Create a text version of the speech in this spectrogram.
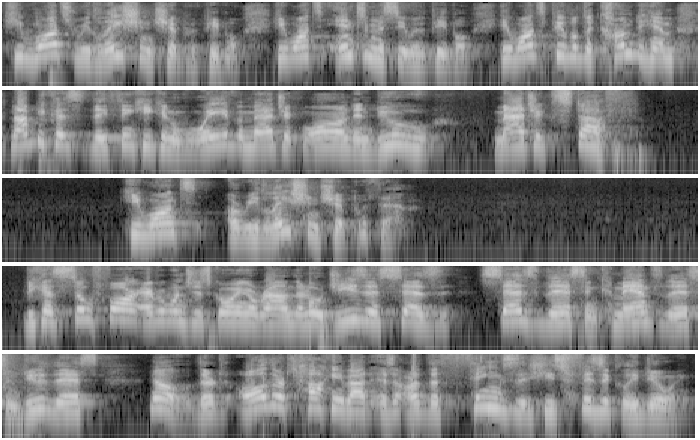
He wants relationship with people. He wants intimacy with people. He wants people to come to him, not because they think he can wave a magic wand and do magic stuff. He wants a relationship with them. Because so far everyone's just going around there, oh, Jesus says, says this and commands this and do this. No, they're, all they're talking about is, are the things that he's physically doing.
